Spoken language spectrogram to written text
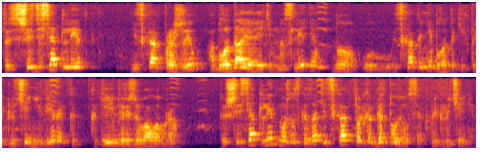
то есть 60 лет Ицхак прожил, обладая этим наследием, но у Ицхака не было таких приключений веры, как, какие mm-hmm. переживал Авраам. То есть 60 лет, можно сказать, Ицхак только готовился к приключениям.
